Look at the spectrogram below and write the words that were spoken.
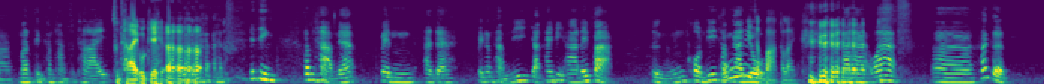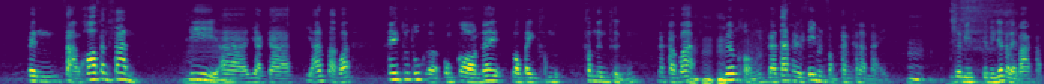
อมาถึงคำถามสุดท้ายๆสุดท้าย โอเคที่จริงคำถามเนี้ยเป็นอาจจะเป็นคำถามที่อยากให้พี่อาร์ได้ฝากถึงคนที่ทำงานอยู่จะฝากอะไรนะฮะว่าเอ่อถ้าเกิดเป็นสามข้อสั้น ๆ ที่อืมอ่าอยากจะพี่อาร์ตฝากว่าให้ทุกๆเอ่อองค์กรได้ลองไปคำคำนึงถึง นะครับว่าอืมอืมเรื่องของ Data Privacy มันสำคัญขนาดไหนอืมจะมีจะมีเรื่องอะไรบ้างครับ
